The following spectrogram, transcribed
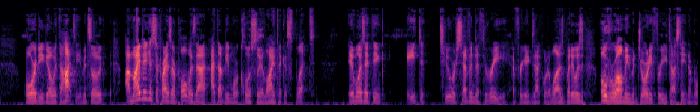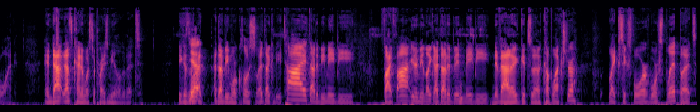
Or do you go with the hot team? And so uh, my biggest surprise of our poll was that I thought be more closely aligned, like a split. It was, I think, eight to two or seven to three. I forget exactly what it was, but it was overwhelming majority for Utah State number one, and that that's kind of what surprised me a little bit because Yeah. I, I thought it'd be more closely. I thought it could be a tie. I thought it'd be maybe five five. You know what I mean? Like I thought it'd been maybe Nevada gets a couple extra, like six four more split, but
